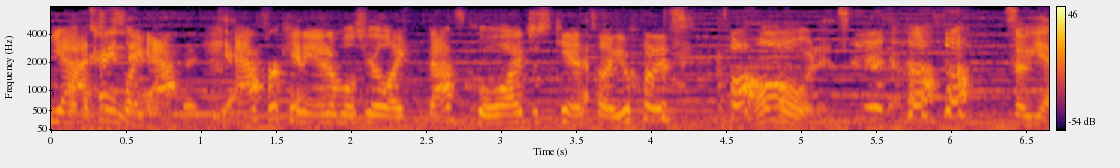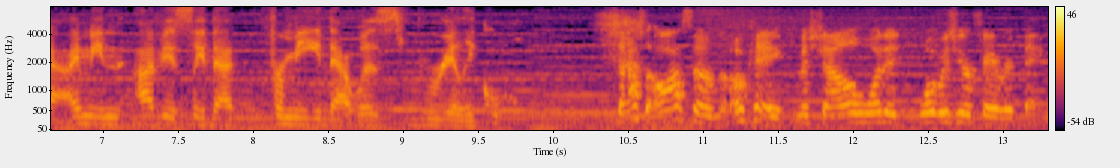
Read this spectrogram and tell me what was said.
Yeah, just like Af- yeah. African animals. You're like, that's cool. I just can't tell you what it's oh, called. Oh, it is. so, yeah, I mean, obviously, that for me, that was really cool. That's awesome. Okay, Michelle, what did what was your favorite thing?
